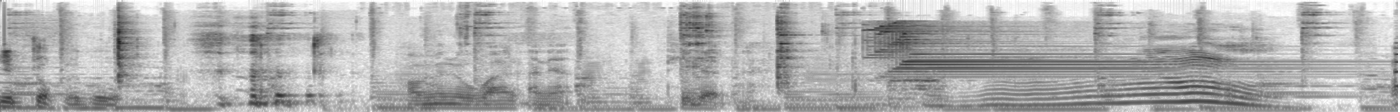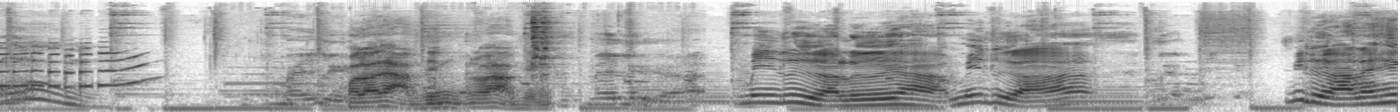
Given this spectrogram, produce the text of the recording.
รีบจบเลยกูเขาไม่รู้ว่าอันเนี้ยทีเด็ดไงพอเราถามทิ้งเราถามทิ้งไม่เหลือเลยอะ ไม่เหลือ ไม่เหลืออะไรให้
